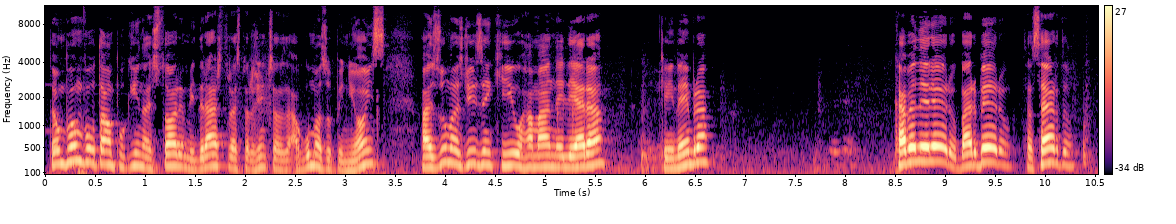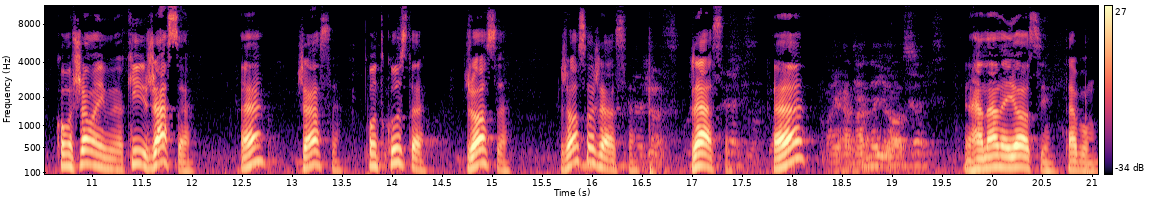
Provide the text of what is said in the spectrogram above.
Então vamos voltar um pouquinho na história. O Midrash traz para a gente algumas opiniões, mas umas dizem que o Haman ele era, quem lembra? Cabeleireiro, barbeiro, tá certo? Como chama aqui? Jaça? É? Jaça? Quanto custa? Jossa? Jossa ou? Jaça. Jaça. Hã? Hanana Yossi. Tá bom.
